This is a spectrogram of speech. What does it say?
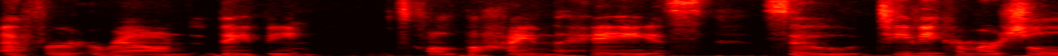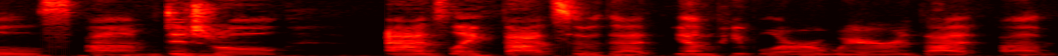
effort around vaping it's called Behind the Haze. So, TV commercials, um, digital ads like that, so that young people are aware that um,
